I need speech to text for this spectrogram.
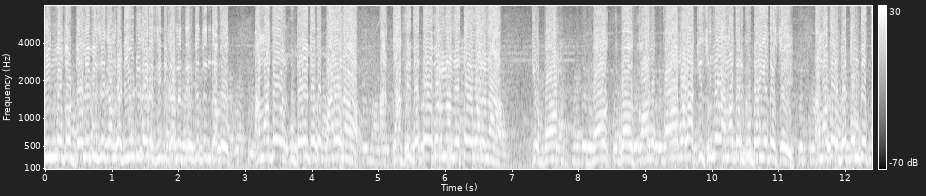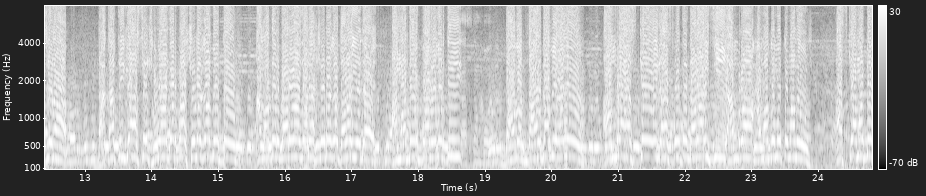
দিন মজুর ডেলি বেসিক আমরা ডিউটি করে সিটি কারণে দীর্ঘদিন যাব আমাদের উঠাই দিতে পারে না। চাকরি দিতেও পারে না, নিতেও পারে না। বল- কিছু নেই, আমাদেরকে উঠাইয়ে দিয়েছে। আমাদের বেতন দিচ্ছে না। ঢাকা থেকে আসছে ষোলো হাজার পাঁচশো টাকা বেতন। আমাদের বারো হাজার একশো টাকা ধরাইয়ে দেয়। আমাদের পরবর্তী দায় দাবি হলো, আমরা আজকে এই রাস্তাতে দাঁড়াইছি, আমরা আমাদের মতো মানুষ। আজকে আমাদের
